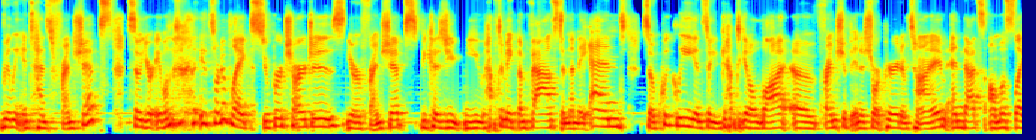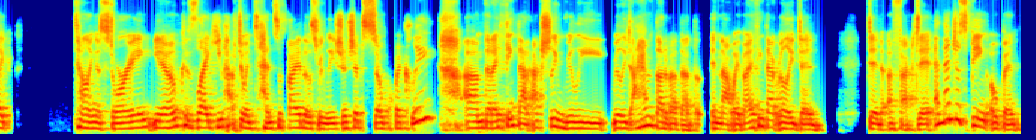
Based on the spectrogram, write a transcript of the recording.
really intense friendships. So you're able to, it sort of like supercharges your friendships because you you have to make them fast and then they end so quickly. And so you have to get a lot of friendship in a short period of time. And that's almost like telling a story, you know, because like you have to intensify those relationships so quickly um, that I think that actually really, really, I haven't thought about that in that way, but I think that really did did affect it. And then just being open.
